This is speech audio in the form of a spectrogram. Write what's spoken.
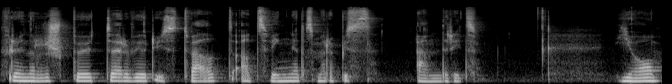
früher oder später würde uns die Welt auch zwingen, dass wir etwas ändern. Ja,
